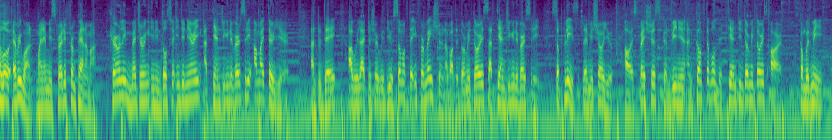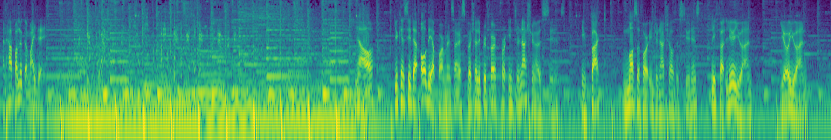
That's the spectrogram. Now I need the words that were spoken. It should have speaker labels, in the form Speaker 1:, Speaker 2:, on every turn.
Speaker 1: Hello everyone, my name is Freddy from Panama, currently majoring in industrial engineering at Tianjin University on my third year. And today, I would like to share with you some of the information about the dormitories at Tianjin University. So please, let me show you how spacious, convenient and comfortable the Tianjin dormitories are. Come with me and have a look at my day. Now, you can see that all the apartments are especially prepared for international students. In fact, most of our international students live at Liu Yuan, Yo Yuan,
